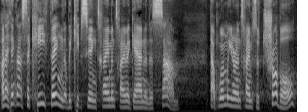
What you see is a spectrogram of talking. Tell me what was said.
And I think that's the key thing that we keep seeing time and time again in this psalm that when we are in times of trouble,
